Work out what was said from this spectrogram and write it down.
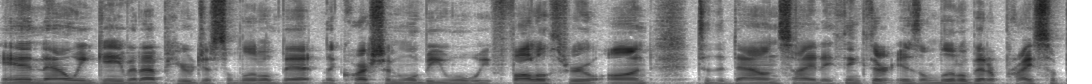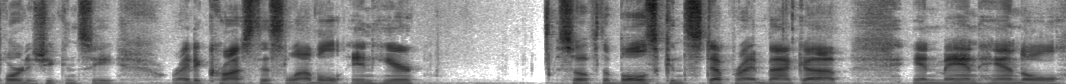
and now we gave it up here just a little bit. The question will be, will we follow through on to the downside? I think there is a little bit of price support, as you can see, right across this level in here. So if the Bulls can step right back up and manhandle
